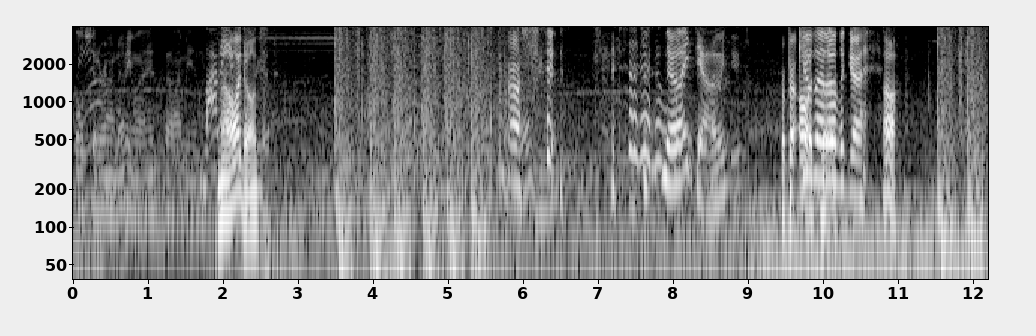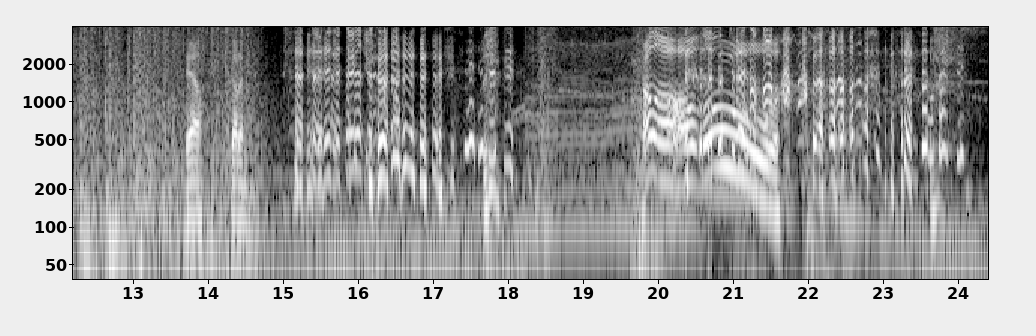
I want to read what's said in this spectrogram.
bullshit around anyway, so I mean. No, I don't. Oh shit. No, I don't. Prepare. Kill Oh, it's that uh, other guy. Oh. Yeah, got him. Thank you. Hello! Oh!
